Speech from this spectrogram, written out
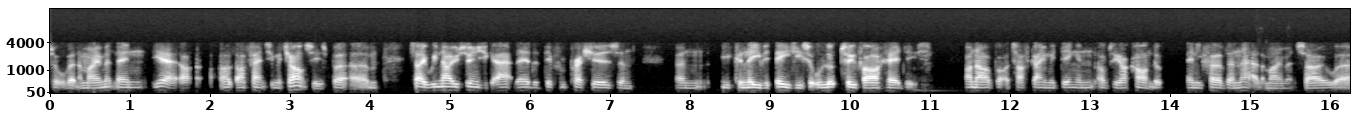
sort of at the moment, then yeah, I, I, I fancy my chances. But um, so we know as soon as you get out there, the different pressures and and you can easy sort of look too far ahead. It's, I know I've got a tough game with Ding, and obviously I can't look any further than that at the moment. So uh,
